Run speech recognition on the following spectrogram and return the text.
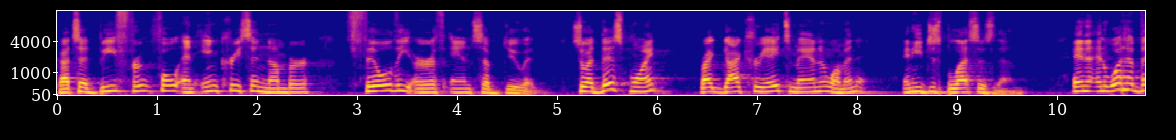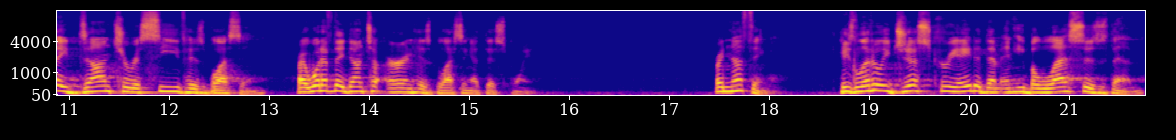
God said, Be fruitful and increase in number, fill the earth and subdue it. So at this point, right, God creates man and woman and he just blesses them. And, and what have they done to receive his blessing? Right? What have they done to earn his blessing at this point? Right? Nothing. He's literally just created them and he blesses them.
